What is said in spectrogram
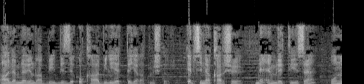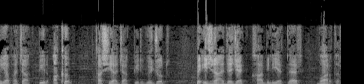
alemlerin Rabbi bizi o kabiliyette yaratmıştır. Hepsine karşı ne emrettiyse onu yapacak bir akıl, taşıyacak bir vücut ve icra edecek kabiliyetler vardır.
